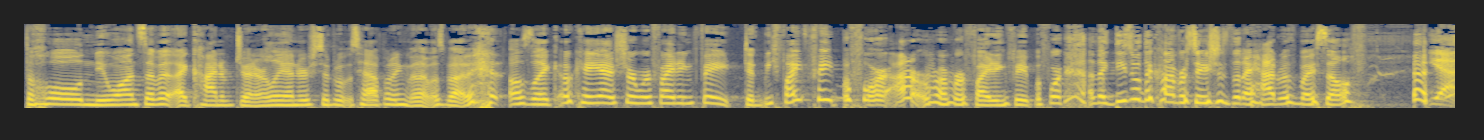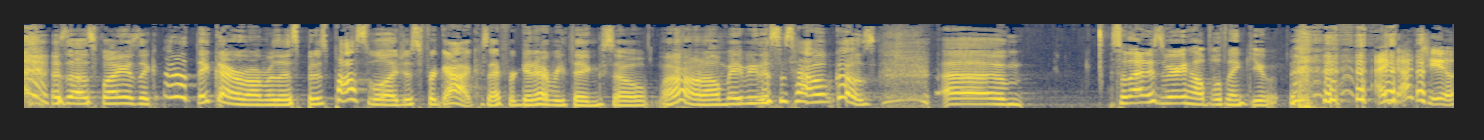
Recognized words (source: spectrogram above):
the whole nuance of it. I kind of generally understood what was happening, but that was about it. I was like, okay, yeah, sure, we're fighting fate. Did we fight fate before? I don't remember fighting fate before. And like, these were the conversations that I had with myself. Yeah. As I was playing, I was like, I don't think I remember this, but it's possible I just forgot because I forget everything. So I don't know. Maybe this is how it goes. Um, so that is very helpful. Thank you. I got you.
